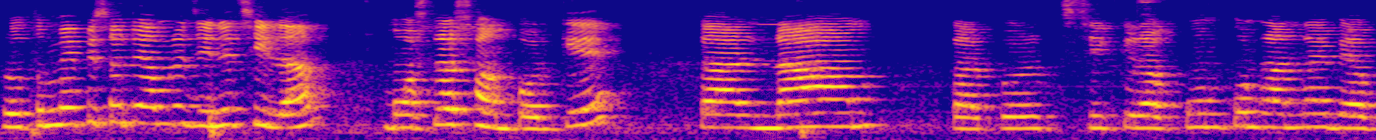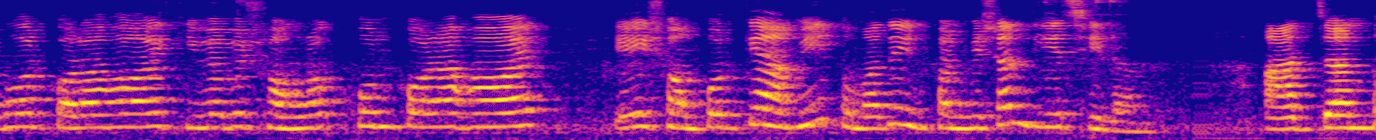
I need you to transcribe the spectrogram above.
প্রথম এপিসোডে আমরা জেনেছিলাম মশলা সম্পর্কে, তার নাম, তারপর সেটা কোন কোন রান্নায় ব্যবহার করা হয়, কীভাবে সংরক্ষণ করা হয়, এই সম্পর্কে আমি তোমাদের ইনফরমেশন দিয়েছিলাম। আজ জানব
